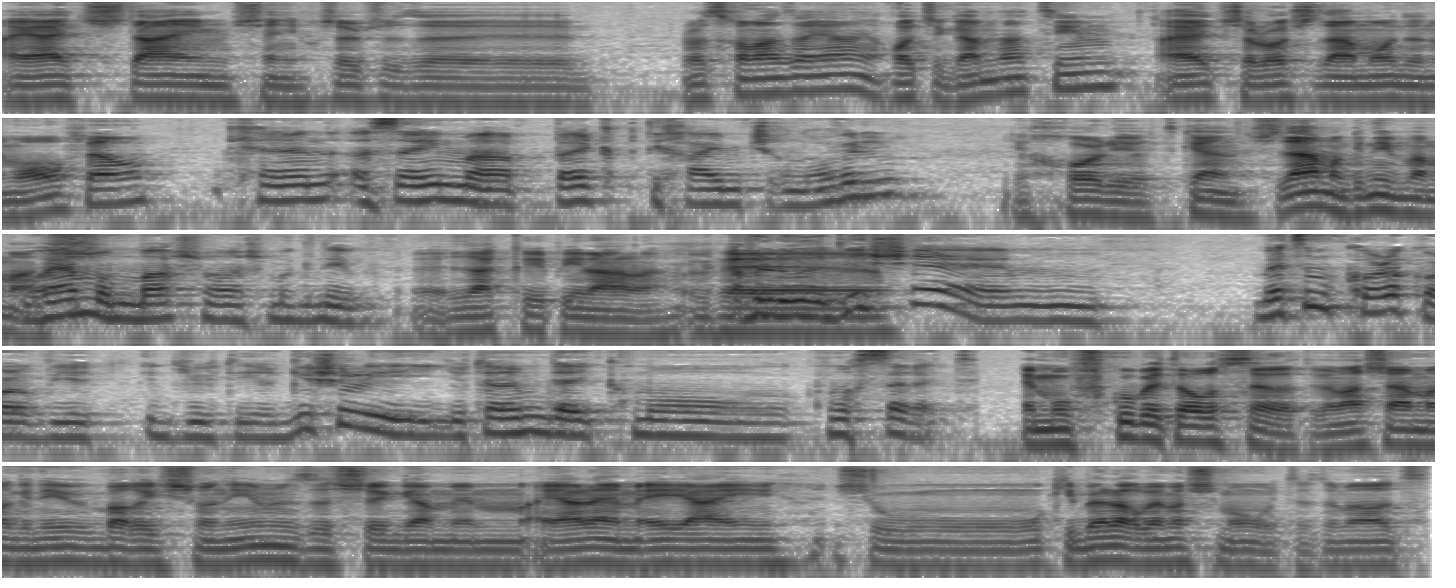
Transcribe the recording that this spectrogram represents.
היה את שתיים, שאני חושב שזה... לא זוכר מה זה היה, יכול להיות שגם נאצים. היה את שלוש, שזה ה-modern warfare. כן, אז זה עם הפרק פתיחה עם צ'רנוביל, יכול להיות, כן, שזה היה מגניב ממש. הוא היה ממש ממש מגניב. זה היה קריפי לאללה. ו- אבל הוא הרגיש, אמ, בעצם כל ה-call of duty הרגישו לי יותר מדי כמו כמו סרט. הם הופקו בתור סרט, ומה שהיה מגניב בראשונים זה שגם הם, היה להם AI שהוא קיבל הרבה משמעות. זאת אומרת,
